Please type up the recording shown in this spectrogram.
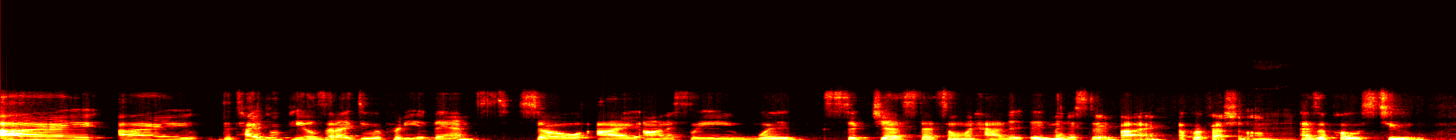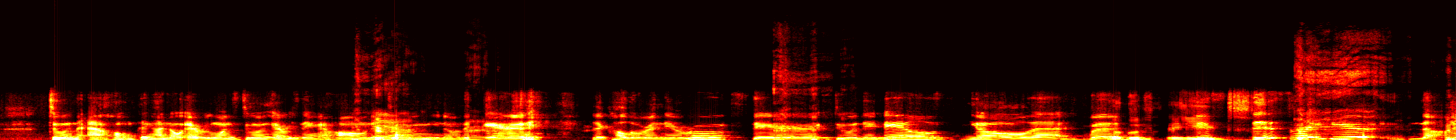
I I the type of peels that I do are pretty advanced, so I honestly would suggest that someone have it administered by a professional Mm. as opposed to doing the at home thing. I know everyone's doing everything at home. They're Yeah. doing, you know, the Right. hair, they're coloring their roots, they're doing their nails, you know, all that. But this this right here, no.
